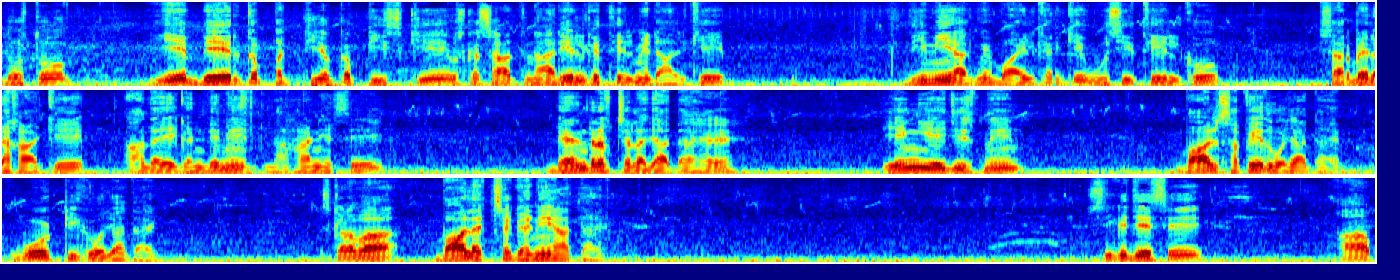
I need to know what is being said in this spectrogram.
दोस्तों, ये बेर का पत्तियों का पीस के उसके साथ नारियल के तेल में डाल के धीमी आग में बॉईल करके उसी तेल को सर में लगा के आधा एक घंटे में नहाने से डैंड्रफ चला जाता है। यंग एज में बाल सफ़ेद हो जाता है, वो ठीक हो जाता है। इसके अलावा बाल अच्छे घने आता है। इसी के जैसे आप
